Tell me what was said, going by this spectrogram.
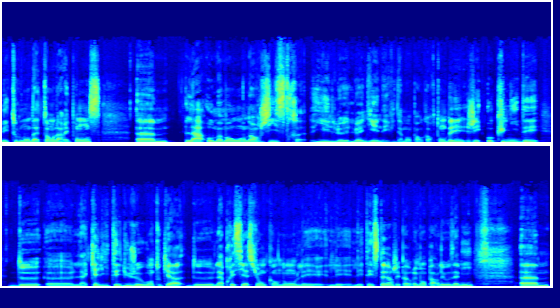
mais tout le monde attend la réponse là, au moment où on enregistre, le, NDA n'est évidemment pas encore tombé. J'ai aucune idée de euh, la qualité du jeu ou en tout cas de l'appréciation qu'en ont les, les, les testeurs. J'ai pas vraiment parlé aux amis. Euh,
